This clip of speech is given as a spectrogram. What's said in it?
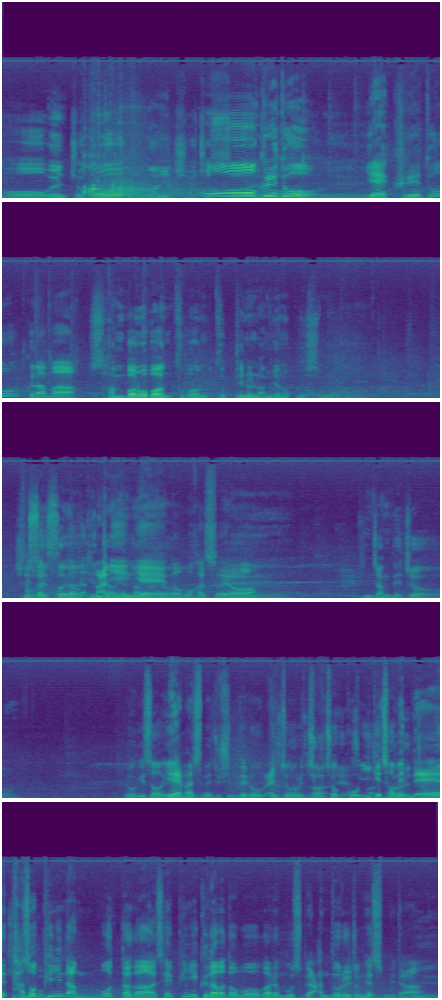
오 왼쪽으로 많이 치우쳤어요. 오, 그래도. 예. 예, 그래도 그나마 3번, 5번 두번두 핀을 남겨놓고 있습니다. 실수했어요. 긴장했나 봐요. 예, 넘어갔어요. 네. 긴장되죠. 여기서 네. 예 말씀해주신 대로 왼쪽으로 스파트가, 치우쳤고 예, 이게 처음에 네 다섯. 핀이 남았다가 세 핀이 그나마 넘어가는 모습에 안도를 좀 했습니다. 네.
